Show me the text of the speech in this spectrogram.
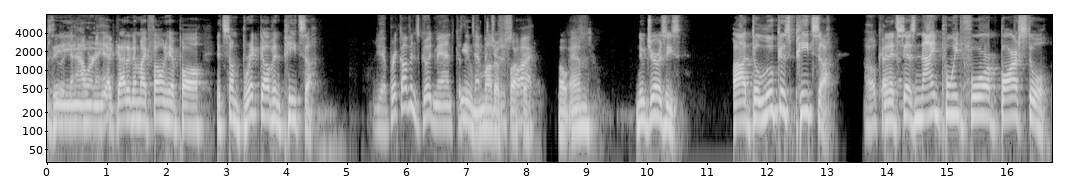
Jersey. like an hour and a half. I got it in my phone here, Paul. It's some brick oven pizza. Yeah, brick oven's good, man, because the temperatures are so high. Oh, M. New Jersey's. Uh, DeLuca's Pizza. Okay. and it says 9.4 bar stool.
